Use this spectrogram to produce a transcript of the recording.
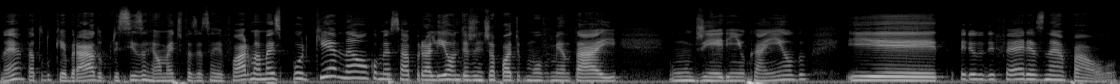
né? Tá tudo quebrado, precisa realmente fazer essa reforma, mas por que não começar por ali, onde a gente já pode movimentar aí um dinheirinho caindo? E período de férias, né, Paulo?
